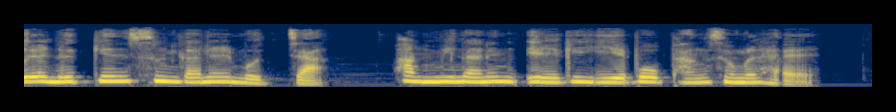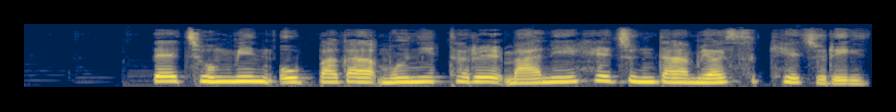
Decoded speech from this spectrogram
느낀 순간을 묻자 황민아는 일기예보 방송을 할 때 종민 오빠가 모니터를 많이 해준다며 스케줄이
